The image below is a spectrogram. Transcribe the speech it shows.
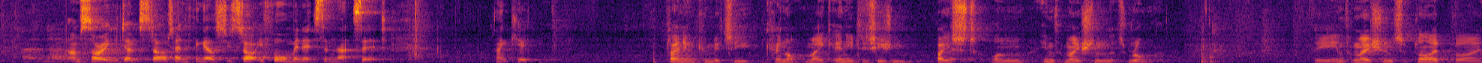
I'm sorry, you don't start anything else. You start your four minutes and that's it. Thank you. The planning committee cannot make any decision based on information that's wrong. The information supplied by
